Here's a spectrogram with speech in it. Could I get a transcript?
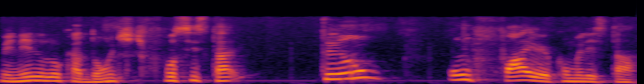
Menino Luca Doncic fosse estar tão on fire como ele está.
